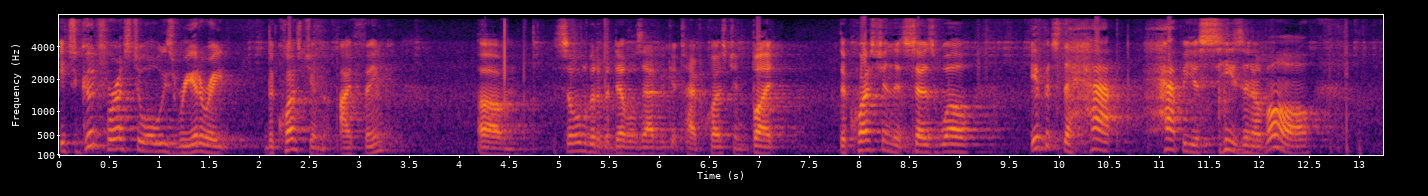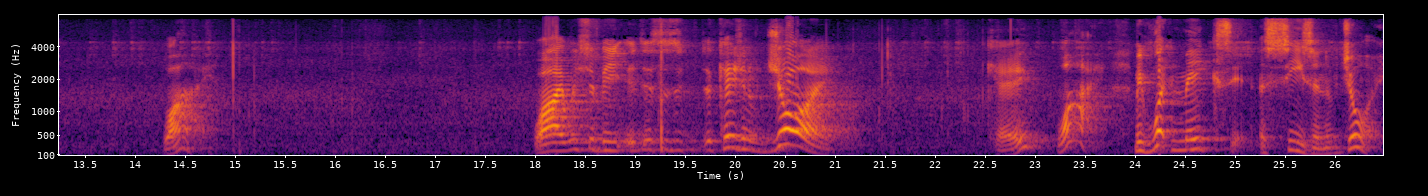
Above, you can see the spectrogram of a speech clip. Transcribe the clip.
it's good for us to always reiterate the question. I think. Um, it's a little bit of a devil's advocate type question, but the question that says, well, if it's the hap- happiest season of all, why? Why we should be, this is an occasion of joy. Okay, why? I mean, what makes it a season of joy?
